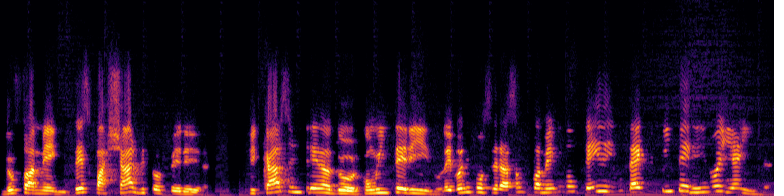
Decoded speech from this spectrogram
do Flamengo despachar Vitor Pereira, ficar sem treinador como interino, levando em consideração que o Flamengo não tem nenhum técnico interino aí ainda.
